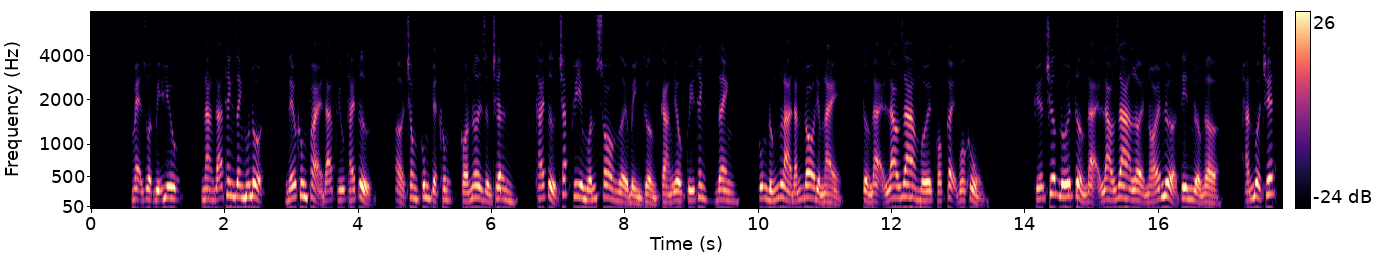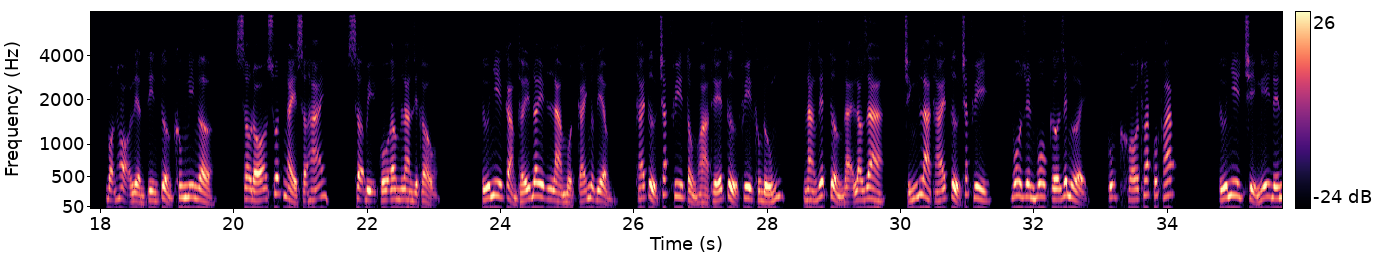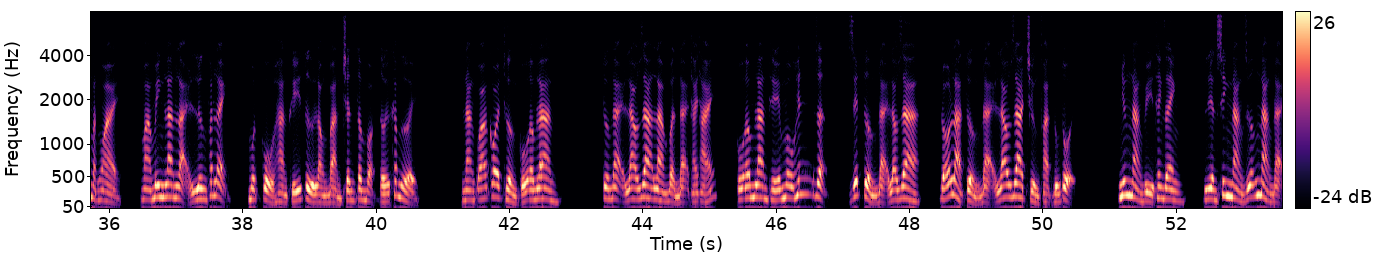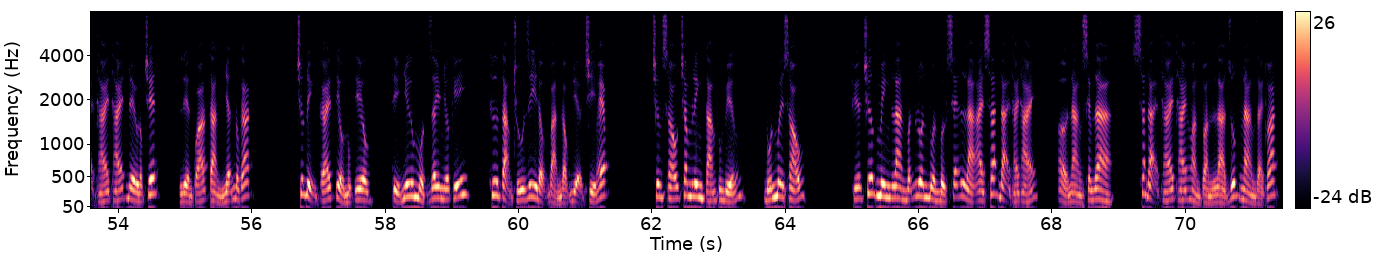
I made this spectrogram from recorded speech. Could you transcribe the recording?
Mẹ ruột bị hưu, nàng đã thanh danh hỗn độn, nếu không phải đã cứu thái tử, ở trong cung tuyệt không có nơi dừng chân, thái tử chắc phi muốn so người bình thường càng yêu quý thanh danh, cũng đúng là đắn đo điểm này, tưởng đại lao ra mới có cậy vô khủng. Phía trước đối tưởng đại lao ra lời nói nửa tin nửa ngờ, hắn vừa chết, bọn họ liền tin tưởng không nghi ngờ, sau đó suốt ngày sợ hãi, sợ bị cố âm lan diệt khẩu. Tứ Nhi cảm thấy đây là một cái nhược điểm, thái tử chắc phi tổng hòa thế tử phi không đúng, nàng giết tưởng đại lao ra, chính là thái tử chắc phi, vô duyên vô cớ giết người, cũng khó thoát quốc pháp. Tứ Nhi chỉ nghĩ đến mặt ngoài, mà Minh Lan lại lương phát lệnh, một cổ hàn khí từ lòng bàn chân tâm vọt tới khắp người. Nàng quá coi thường cố âm lan. Tưởng đại lao ra làm bẩn đại thái thái, cố âm lan thế mâu hết giận, giết tưởng đại lao ra, đó là tưởng đại lao ra trừng phạt đúng tội. Nhưng nàng vì thanh danh, liền sinh nàng dưỡng nàng đại thái thái đều độc chết, liền quá tàn nhẫn độc ác. Trước định cái tiểu mục tiêu, tỉ như một giây nhớ kỹ, thư tạm chú di động bản đọc địa chỉ hép. Chương 608 phung viếng, 46. Phía trước Minh Lan vẫn luôn buồn bực sẽ là ai sát đại thái thái, ở nàng xem ra, sát đại thái thái hoàn toàn là giúp nàng giải thoát.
